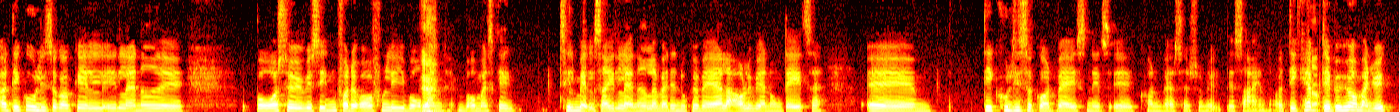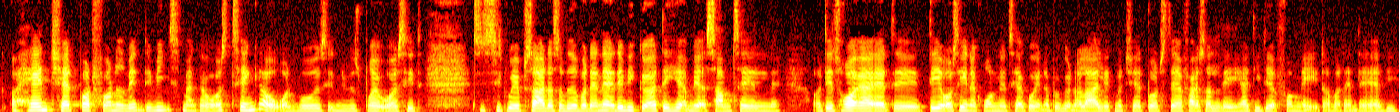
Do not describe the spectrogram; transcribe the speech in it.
og det kunne lige så godt gælde et eller andet øh, borgerservice inden for det offentlige, hvor, ja. man, hvor man skal tilmelde sig et eller andet, eller hvad det nu kan være, eller aflevere nogle data. Øh, det kunne lige så godt være i sådan et øh, konversationelt design. Og det, kan, ja. det behøver man jo ikke at have en chatbot for nødvendigvis. Man kan jo også tænke over både sit nyhedsbrev og sit, sit website osv., hvordan er det, vi gør det her mere samtalende. Og det tror jeg, at øh, det er også en af grundene til at gå ind og begynde at lege lidt med chatbots, det er faktisk at lære de der formater, hvordan det er, vi,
